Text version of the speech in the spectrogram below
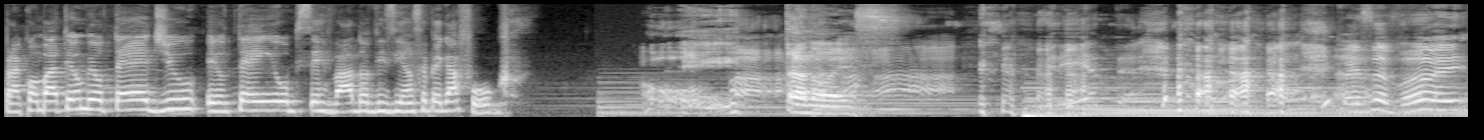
Para combater o meu tédio, eu tenho observado a vizinhança pegar fogo. Eita, nós! Treta! Coisa boa, hein?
